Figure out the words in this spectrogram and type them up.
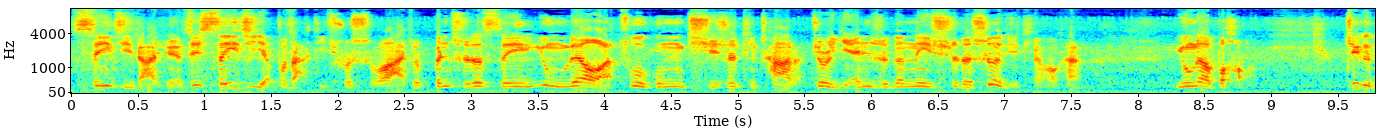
C 级咋选？这 C 级也不咋地，说实话，就奔驰的 C 用料啊、做工其实挺差的，就是颜值跟内饰的设计挺好看的，用料不好。这个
